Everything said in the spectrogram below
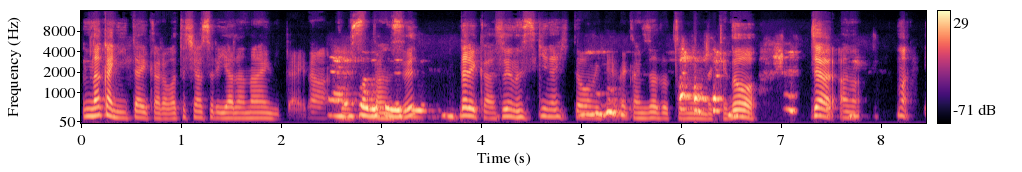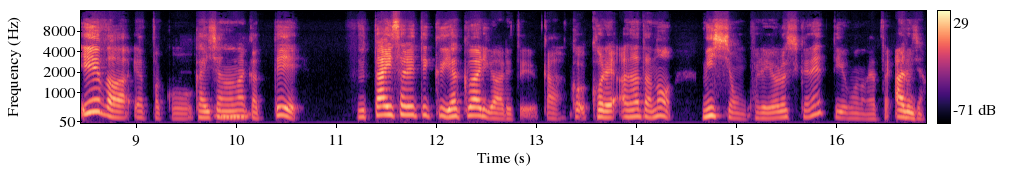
う中にいたいから私はそれやらないみたいなこはいうそうですそうです。スタンス誰かそういうの好きな人みたいな感じだったと思うんだけど じゃああの、まあ、言えばやっぱこう会社の中って付帯されていく役割があるというかここれあなたのミッションこれよろしくねっていうものがやっぱりあるじゃん。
